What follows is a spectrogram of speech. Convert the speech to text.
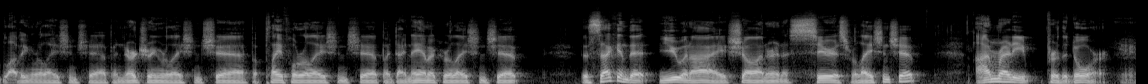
loving relationship, a nurturing relationship, a playful relationship, a dynamic relationship. The second that you and I, Shawn, are in a serious relationship, I'm ready for the door. Yeah,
